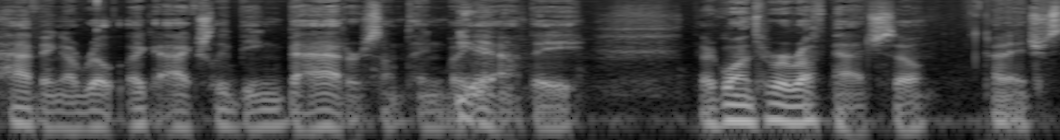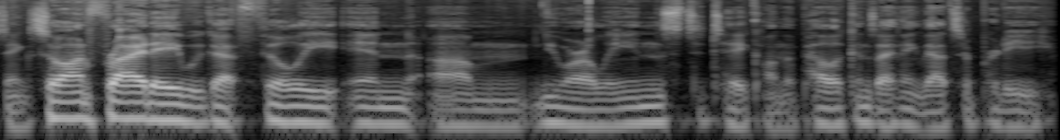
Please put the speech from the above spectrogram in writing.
having a real like actually being bad or something. But yeah, Yeah. they they're going through a rough patch. So kind of interesting. So on Friday we got Philly in um, New Orleans to take on the Pelicans. I think that's a pretty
